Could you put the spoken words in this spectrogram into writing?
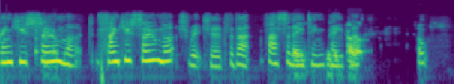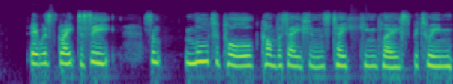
Thank you so much. Thank you so much, Richard, for that fascinating paper. Oh, it was great to see some multiple conversations taking place between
